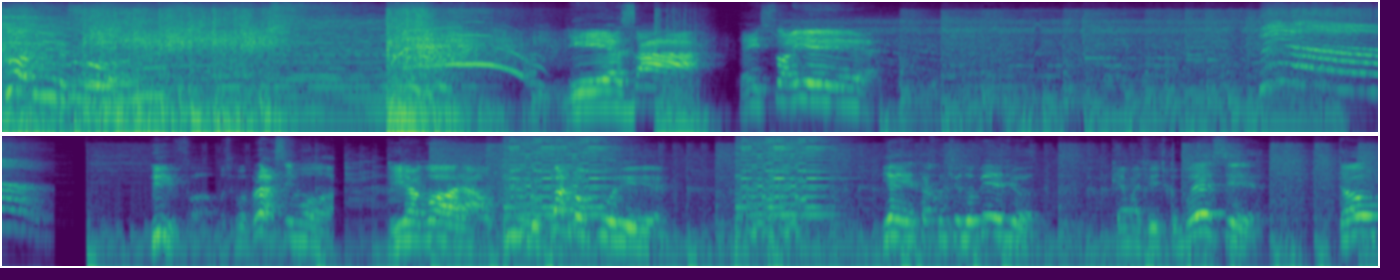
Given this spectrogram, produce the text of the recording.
Sobe isso! Beleza! É isso aí! E vamos pro próximo! E agora, o trio do Fury! E aí, tá curtindo o vídeo? Quer mais vídeos como esse? Então,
